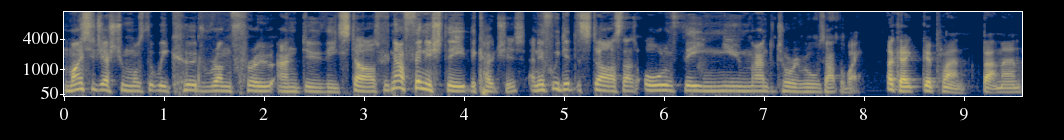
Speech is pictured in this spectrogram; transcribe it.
my suggestion was that we could run through and do the stars. We've now finished the the coaches, and if we did the stars, that's all of the new mandatory rules out the way. Okay, good plan, Batman.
